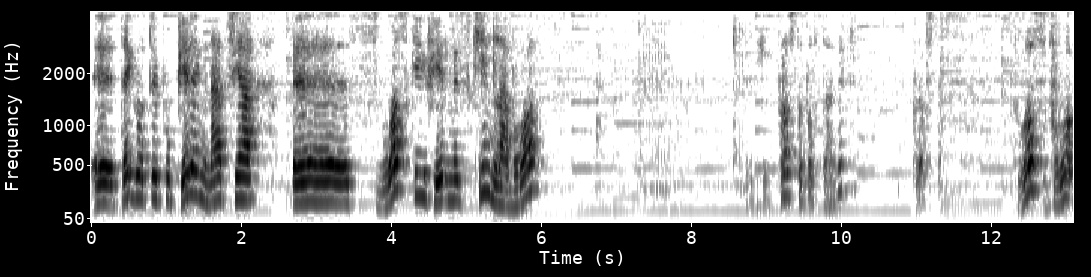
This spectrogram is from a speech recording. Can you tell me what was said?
e, tego typu pielęgnacja e, z włoskiej firmy Skin Labo. Prosto postawić. Prosto. Włos, wło,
